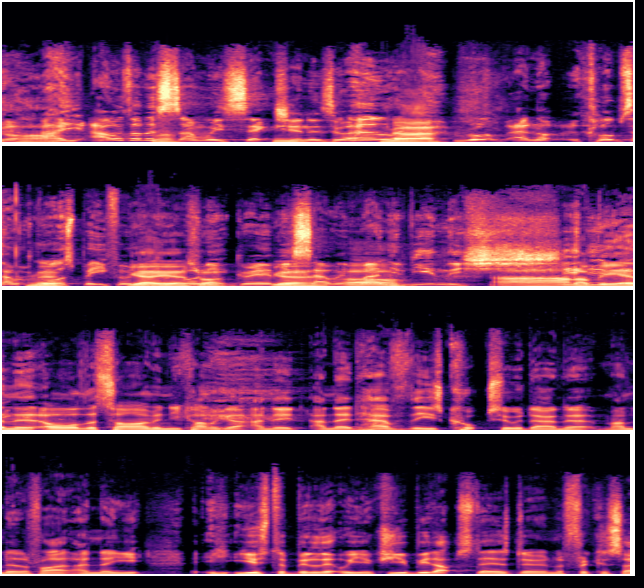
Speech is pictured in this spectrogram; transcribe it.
god. I, I was on a sandwich section as well. Hmm. Yeah. Ro- and not club sandwich, Yeah. roast beef, onion, Yeah, yeah, onion right. gravy Yeah. sandwich. Oh. Man, you'd be in this shit. Ah, and I'd be in it all the time, and you kind of go, and they'd, and they'd have these cooks who were down there Monday to Friday, and then you, you used to belittle you because you'd be upstairs doing the fricassee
